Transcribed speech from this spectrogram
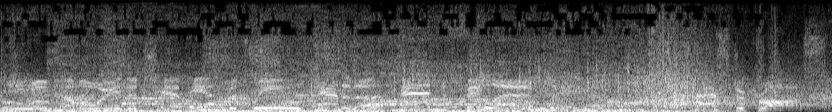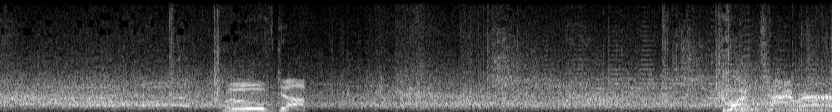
Who will come away the champion between Canada and Finland? Passed across. Moved up. One-timer!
